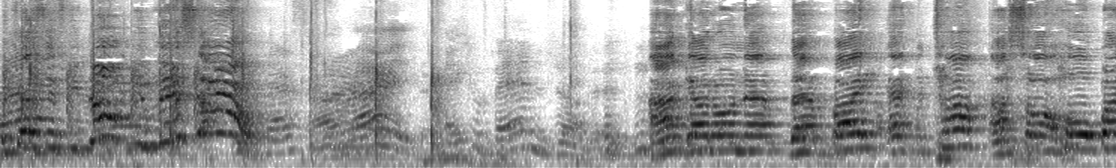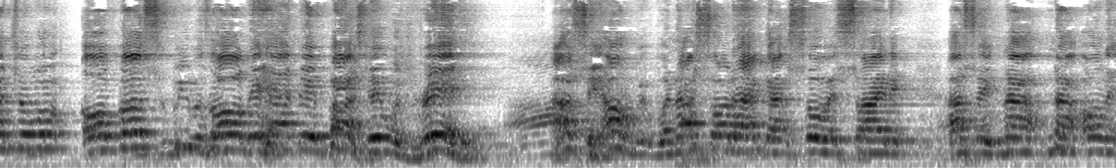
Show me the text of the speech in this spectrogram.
Because if you don't, you miss out. All right. Take advantage of it. I got on that, that bike at the top. I saw a whole bunch of, of us. We was all, they had their bikes. They was ready. I say, I'm, when I saw that, I got so excited. I say, not, not only,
